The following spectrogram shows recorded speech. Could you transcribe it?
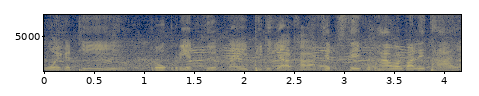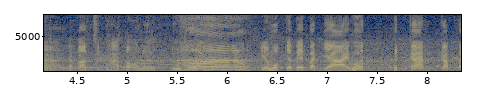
มวยกันที่โรงเรียนเคืองในพิทยาคาร14 กุมภาพันธ์วันวาเลนไทน์ อ่าแล้วก็ 15 ต่อเลยดูมวย อ่า เดี๋ยวผมจะไปบรรยาย เพราะเป็นการกลับไป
